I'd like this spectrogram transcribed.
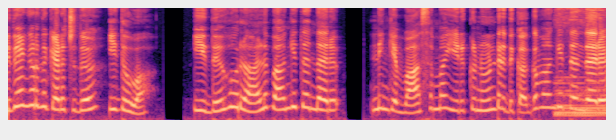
இது எங்க இருந்து கிடைச்சது? இதுவா? இது ஒரு ஆளு வாங்கி தந்தாரு. நீங்க வாசமா இருக்கணும்ன்றதுக்காக வாங்கி தந்தாரு.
